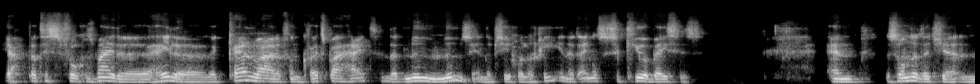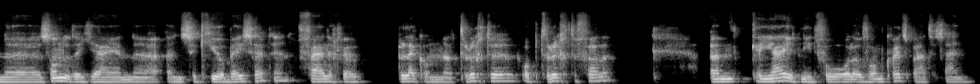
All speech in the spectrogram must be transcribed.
Ja, dat is volgens mij de hele de kernwaarde van kwetsbaarheid. Dat noemen ze in de psychologie, in het Engels, secure basis. En zonder dat, je een, eh, zonder dat jij een, eh, een secure base hebt, een veilige plek om eh, terug te, op terug te vallen, ehm, kan jij het niet veroorloven om kwetsbaar te zijn.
